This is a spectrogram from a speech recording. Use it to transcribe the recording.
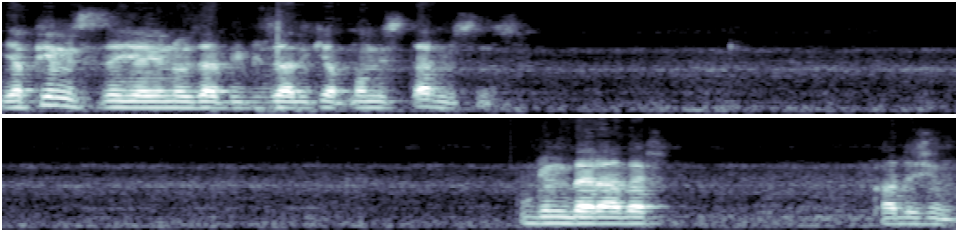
Yapayım mı size yayın özel bir güzellik yapmamı ister misiniz? Bugün beraber kardeşim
